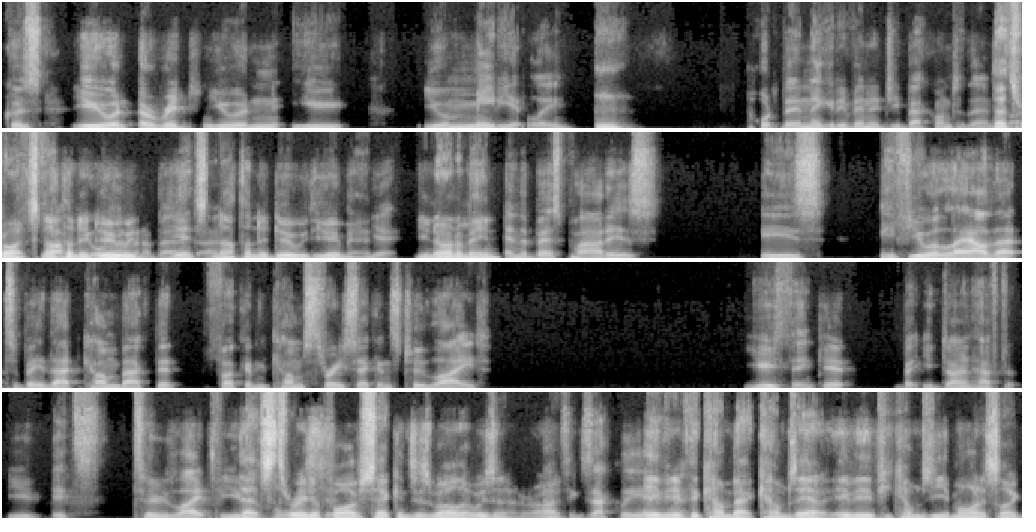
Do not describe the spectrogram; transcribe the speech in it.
because you orig- you you you immediately Mm. put their negative energy back onto them. That's Like, right. It's nothing to do with yeah. It's day." nothing to do with you, man. Yeah. You know what I mean? And the best part is, is if you allow that to be that comeback that fucking comes three seconds too late, you think it, but you don't have to. You it's too late for you. That's to three to it. five seconds as well, though, isn't it? Right. That's exactly it. even if the comeback comes out, even if it comes to your mind, it's like,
